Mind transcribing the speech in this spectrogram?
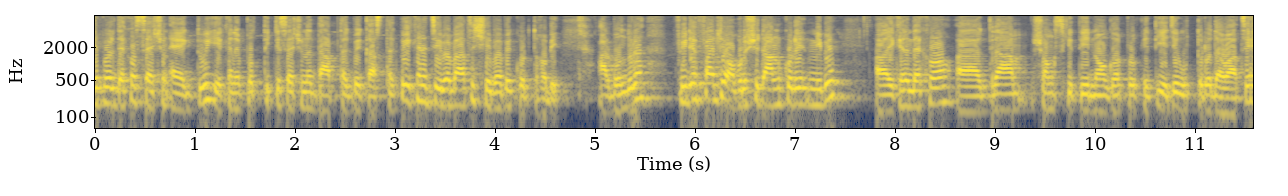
এরপরে দেখো সেশন এক, দুই, এখানে প্রত্যেকটি সেশনের দাব থাকবে, কাজ থাকবে। এখানে যেভাবে আছে সেভাবে করতে হবে। আর বন্ধুরা পিডিএফ ফাইলটি অবশ্যই ডাউন করে নিবে। এখানে দেখো গ্রাম, সংস্কৃতি, নগর, প্রকৃতি, এই যে উত্তরও দেওয়া আছে।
